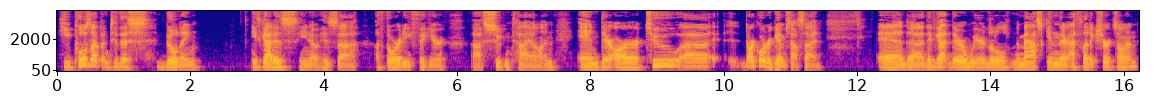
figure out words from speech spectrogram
he pulls up into this building. He's got his, you know, his uh, authority figure uh, suit and tie on, and there are two uh, Dark Order gimps outside, and uh, they've got their weird little the mask and their athletic shirts on,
